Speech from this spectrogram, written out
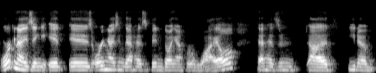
organizing it is organizing that has been going on for a while that has been uh, you know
